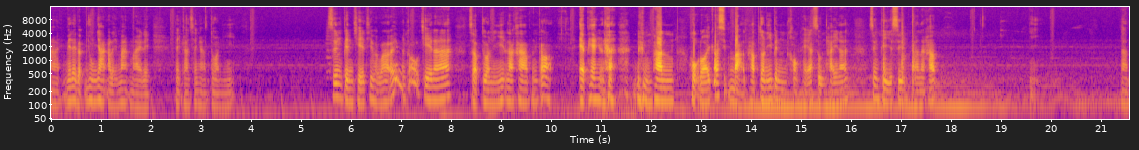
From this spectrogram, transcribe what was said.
ง่าย ไม่ได้แบบยุ่งยากอะไรมากมายเลย ในการใช้งานตัวนี้ ซึ่งเป็นเคสที่แบบว่าเอ้ยมันก็โอเคนะสำหรับตัวนี้ราคามันก็แอบแพงอยู่นะ 1,690 บาทครับ ตัวนี้เป็นของแท้ศูนย์ไทยนะ ซึ่งพีซื้อมานะครับ นี่ ด้าน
